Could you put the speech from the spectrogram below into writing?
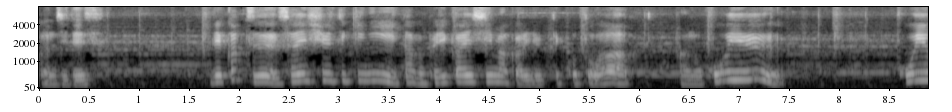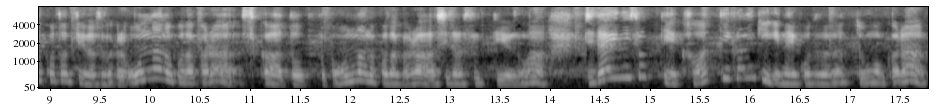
感じです。でかつ最終的に多分繰り返し今から言っていくことはあのこういうこういうことっていうのはそうだから女の子だからスカートとか女の子だから足出すっていうのは時代に沿って変わっていかなきゃいけないことだなって思うから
